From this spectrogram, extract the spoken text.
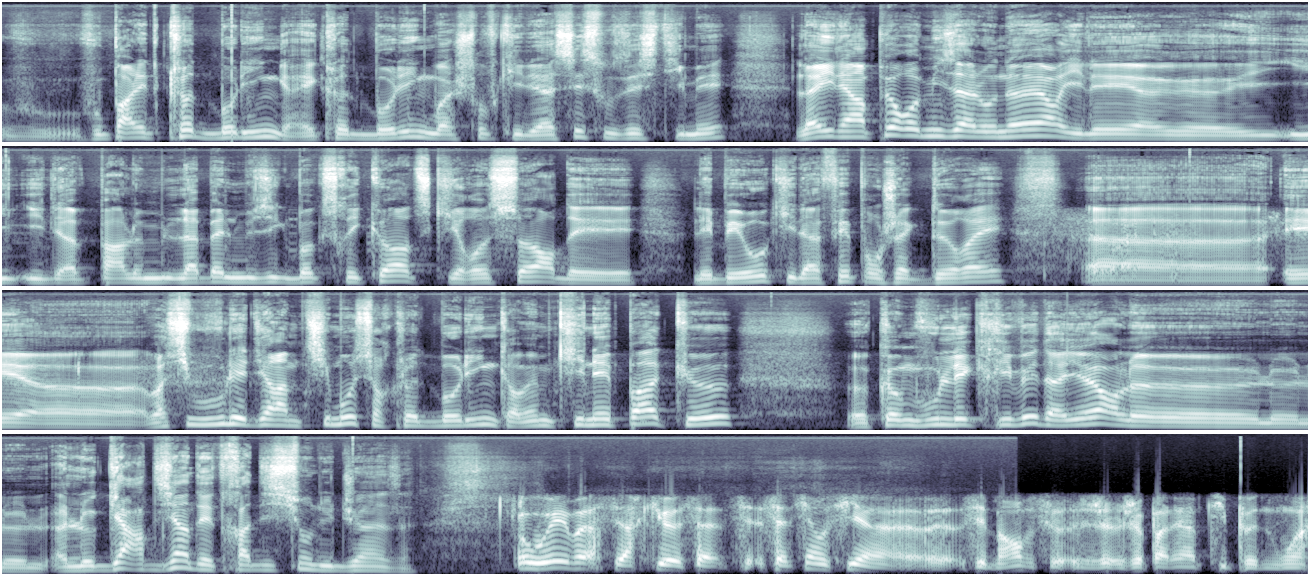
vous, parlez de Claude Bolling. Et Claude Bolling, moi je trouve qu'il est assez sous-estimé. Là, il est un peu remis à l'honneur. Il est, euh, il, il a, par le label Music Box Records qui ressort des les BO qu'il a fait pour Jacques Deray. Euh, et euh, bah, si vous voulez dire un petit mot sur Claude Bolling, quand même, qui n'est pas que, euh, comme vous l'écrivez d'ailleurs, le, le, le, le gardien des traditions du jazz. Oui, bah, c'est-à-dire que ça, tient aussi à. euh, C'est marrant parce que je, parlais un petit peu de moi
